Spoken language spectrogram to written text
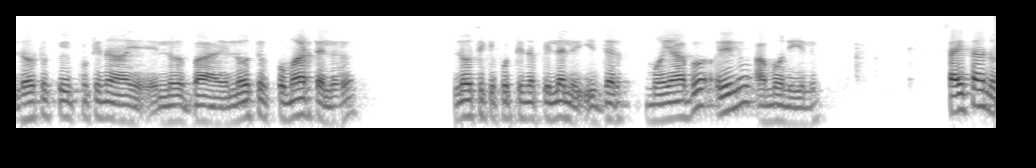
లోతుకి పుట్టిన లోతు కుమార్తెలు లోతుకి పుట్టిన పిల్లలు ఇద్దరు మోయాబు అమోనియులు సైతాను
